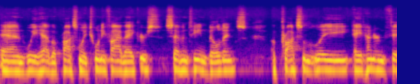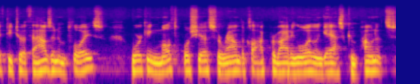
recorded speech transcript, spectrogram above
and we have approximately 25 acres, 17 buildings, approximately 850 to 1,000 employees working multiple shifts around the clock, providing oil and gas components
